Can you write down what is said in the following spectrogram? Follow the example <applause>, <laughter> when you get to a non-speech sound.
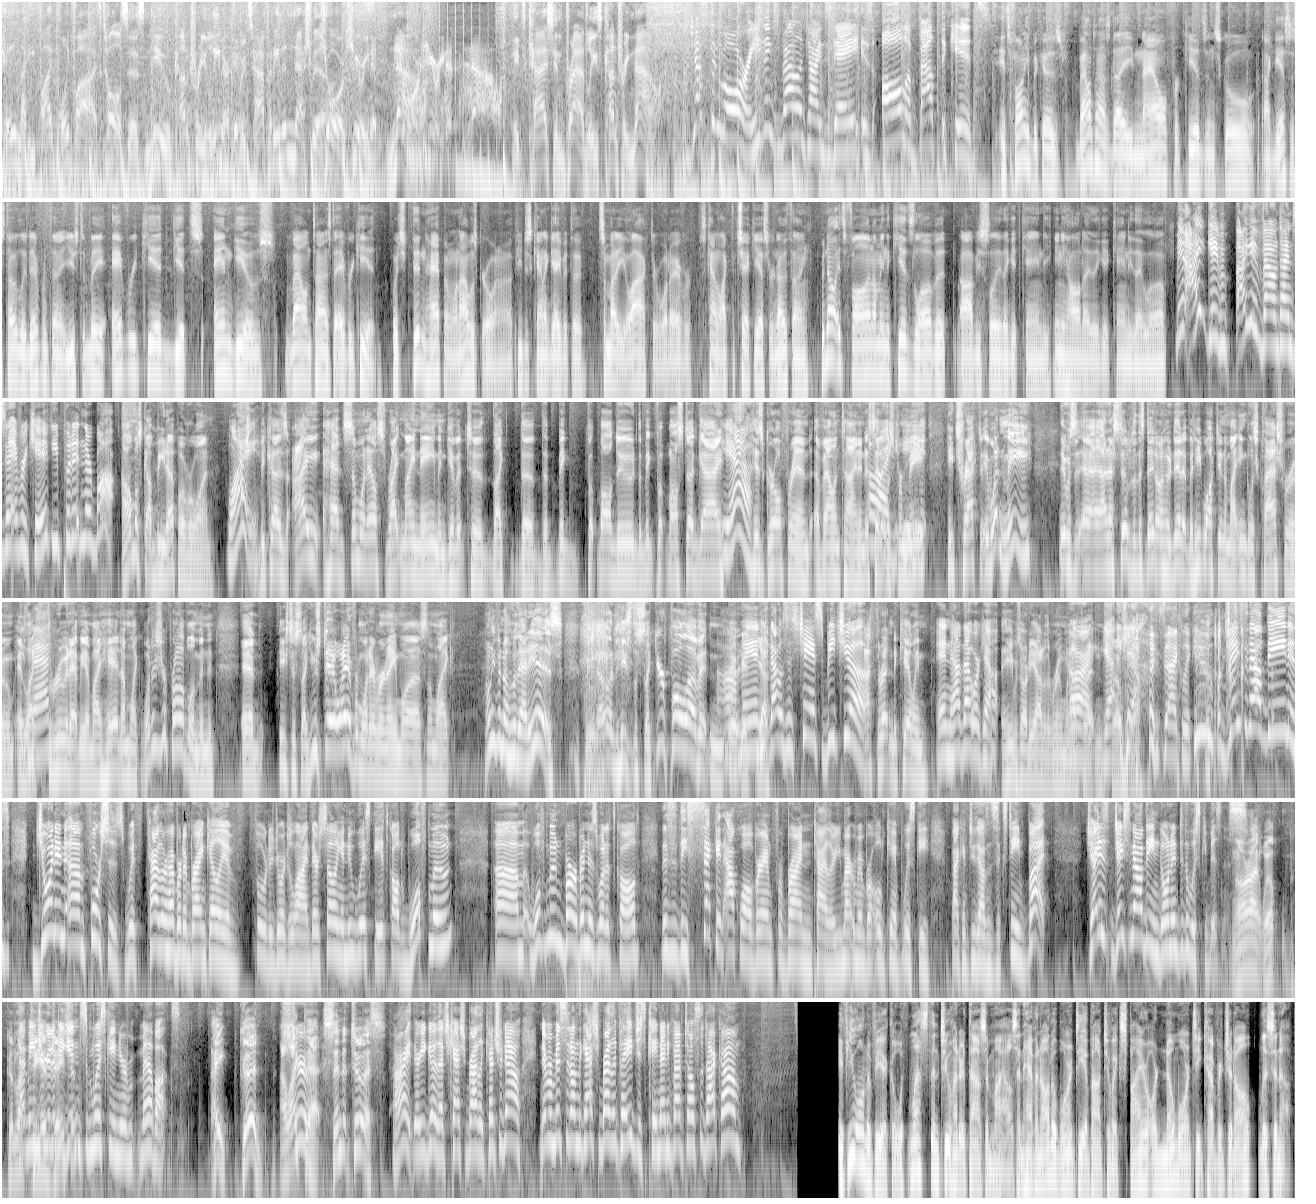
K95.5, Tulsa's new country leader. If it's happening in Nashville, you're hearing it now. You're hearing it now. It's Cash and Bradley's Country Now. Justin Moore, he thinks Valentine's Day is all about the kids. It's funny because Valentine's Day now for kids in school, I guess, is totally different than it used to be. Every kid gets and gives Valentine's to every kid, which didn't happen when I was growing up. You just kind of gave it to somebody you liked or whatever. It's kind of like the check yes or no thing. But no, it's fun. I mean, the kids love it. Obviously, they get candy. Any holiday they get candy, they love. Man, gave I gave Valentine's to every kid. You put it in their box. I almost got beat up over one Why? because I had someone else write my name and give it to like the the big football dude, the big football stud guy. Yeah. his girlfriend, a Valentine, and it said Oh, it was for me. He tracked it. It wasn't me. It was, uh, and I still to this day don't know who did it. But he walked into my English classroom and He's like mad? threw it at me in my head. I'm like, "What is your problem?" And and he's just like, "You stay away from whatever her name was." And I'm like. I don't even know who that is, you know. And he's just like, "You're full of it." And Oh it- it- man, yeah. that was his chance to beat you up. I threatened to kill him. and how'd that work out? He was already out of the room when All I right, threatened. yeah, so, <laughs> yeah, <laughs> exactly. well, Jason Aldean is joining um, forces with Tyler Hubbard and Brian Kelley of Florida Georgia Line. They're selling a new whiskey. It's called Wolf Moon. Um, Wolf Moon Bourbon is what it's called. This is the second alcohol brand for Brian and Tyler. You might remember Old Camp Whiskey back in 2016, but. Jas- Jason Aldean going into the whiskey business. All right. Well, good luck That means to you're you, going to be Jason. getting some whiskey in your mailbox. Hey, good. I like True. that. Send it to us. All right, there you go. That's Cash and Bradley Country Now. Never miss it on the Cash and Bradley page. It's K95Tulsa.com. If you own a vehicle with less than 200,000 miles and have an auto warranty about to expire or no warranty coverage at all, listen up.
